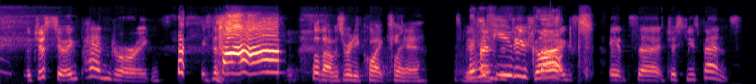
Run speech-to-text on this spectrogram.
we're just doing pen drawings. thought that was really quite clear. But if you've got douchebags. It's uh, just use pens.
